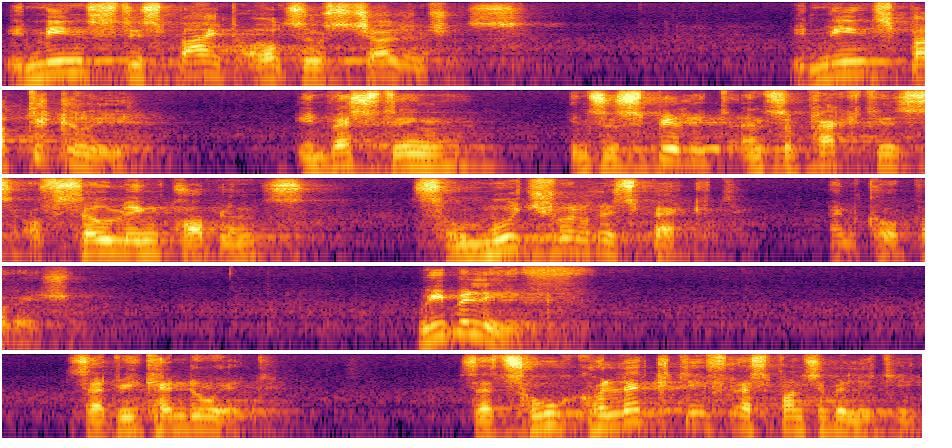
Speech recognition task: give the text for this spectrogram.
it means despite all those challenges, It means particularly investing in the spirit and the practice of solving problems through mutual respect and cooperation. We believe that we can do it, that through collective responsibility,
